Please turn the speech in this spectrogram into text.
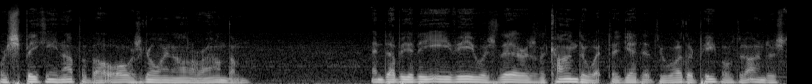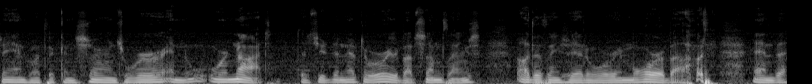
were speaking up about what was going on around them and WDEV was there as the conduit to get it to other people to understand what the concerns were and were not. That you didn't have to worry about some things, other things you had to worry more about, and uh,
